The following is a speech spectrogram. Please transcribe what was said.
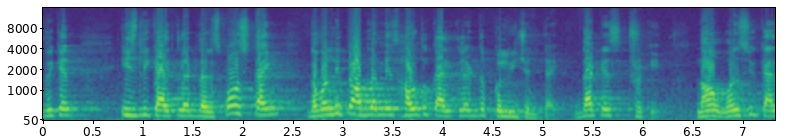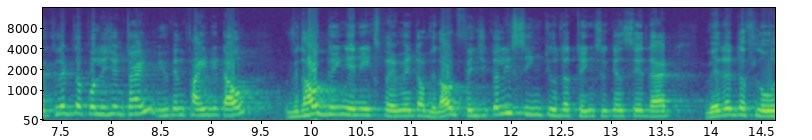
we can easily calculate the response time. The only problem is how to calculate the collision time that is tricky. Now, once you calculate the collision time you can find it out without doing any experiment or without physically seeing to the things you can say that whether the flow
